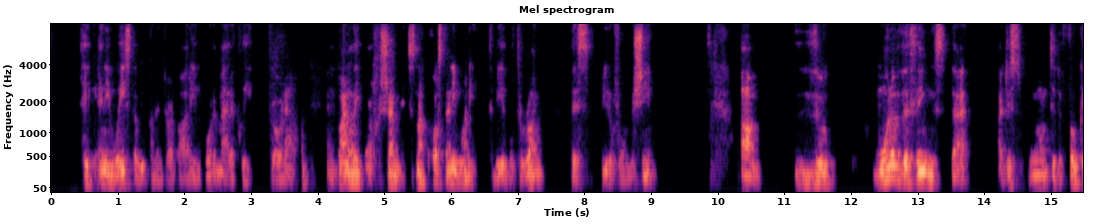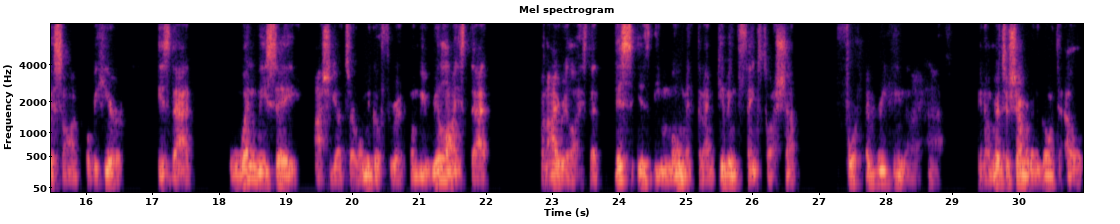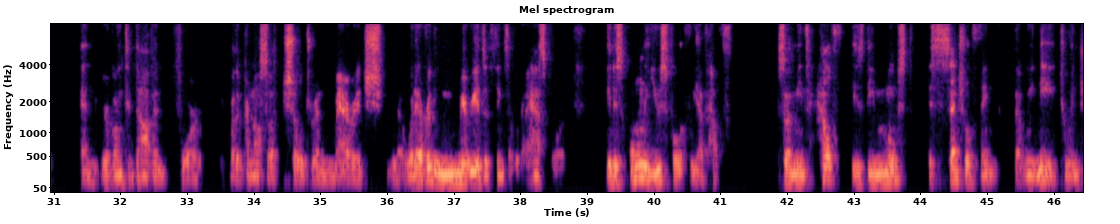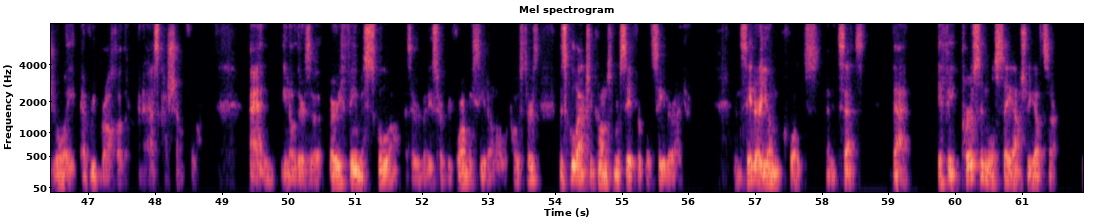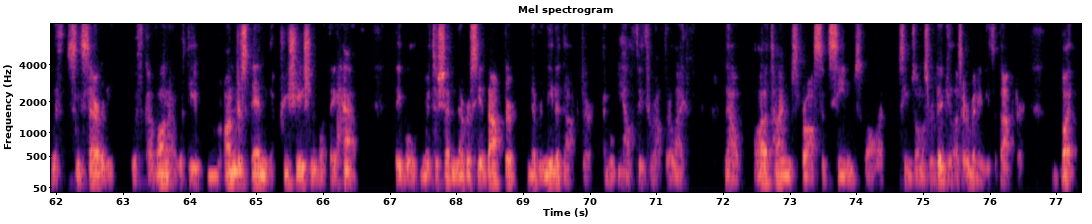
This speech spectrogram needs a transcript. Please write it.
take any waste that we put into our body and automatically throw it out. And finally, Baruch Hashem, it does not cost any money to be able to run this beautiful machine. Um, the one of the things that I just wanted to focus on over here is that when we say Asher Yatzar, when we go through it, when we realize that, when I realize that this is the moment that I'm giving thanks to Hashem for everything that I have. You know, Mitzvah Hashem, we're going to go into El and we're going to daven for whether parnasa, children, marriage, you know, whatever the myriads of things that we're going to ask for. It is only useful if we have health. So it means health is the most essential thing that we need to enjoy every bracha that we're going to ask Hashem for. And you know, there's a very famous segula, as everybody's heard before, and we see it on all the posters. The segula actually comes from a sefer called Seder. And Seder Hayom quotes, and it says that if a person will say Asher Yotzar with sincerity, with kavana, with the understanding, appreciation of what they have, they will, Mitzvah never see a doctor, never need a doctor, and will be healthy throughout their life. Now, a lot of times for us, it seems, well, it seems almost ridiculous. Everybody needs a doctor. But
